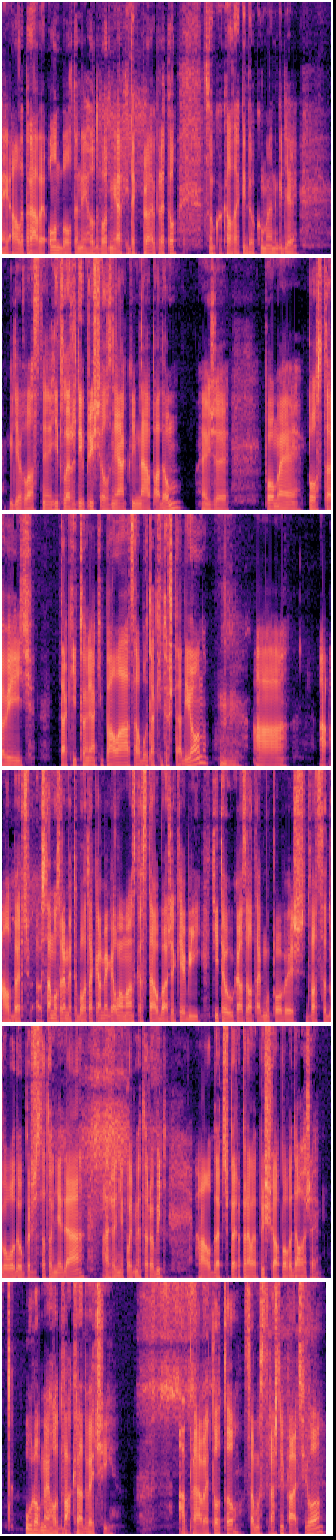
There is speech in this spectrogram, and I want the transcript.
Hej? Ale práve on bol ten jeho dvorný architekt, práve preto som kúkal taký dokument, kde, kde vlastne Hitler vždy prišiel s nejakým nápadom Hej, že poďme postaviť takýto nejaký palác alebo takýto štadión mm-hmm. a a Albert, samozrejme to bola taká megalománska stavba, že keby ti to ukázal, tak mu povieš 20 dôvodov, prečo sa to nedá a že nepoďme to robiť. A Albert Sper práve prišiel a povedal, že urobme ho dvakrát väčší. A práve toto sa mu strašne páčilo.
